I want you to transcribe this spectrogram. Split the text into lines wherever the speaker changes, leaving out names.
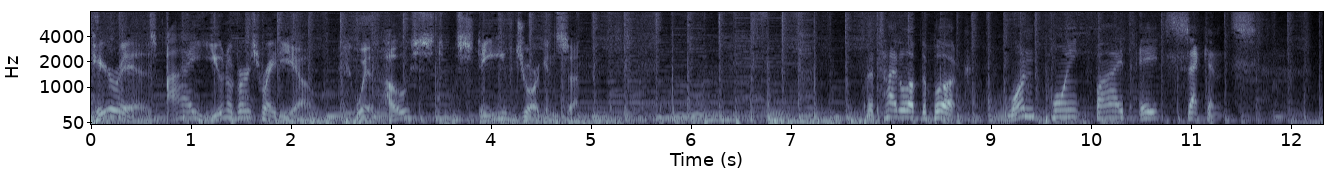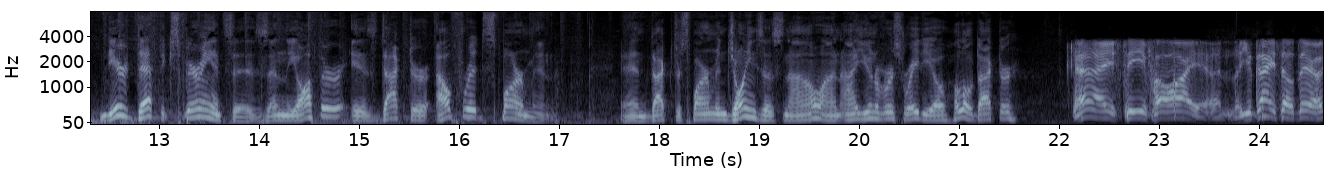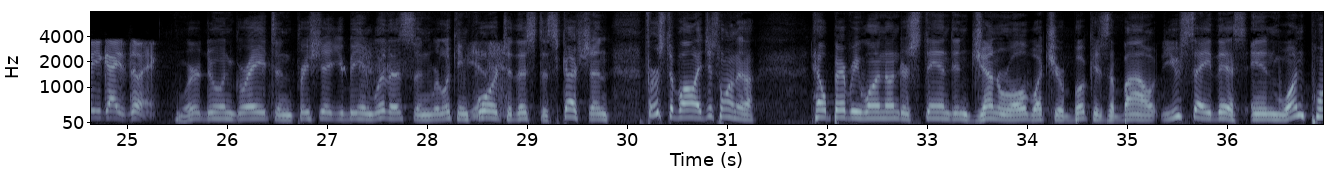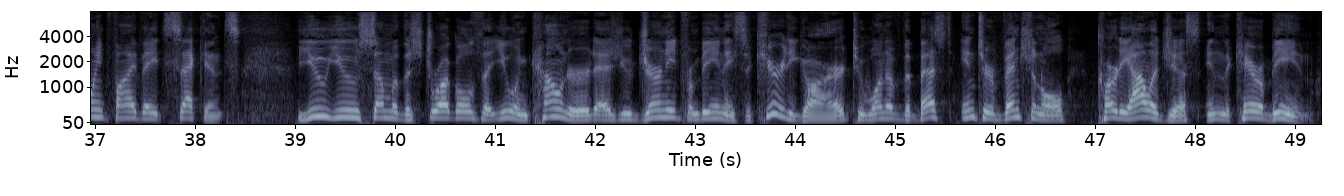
Here is iUniverse Radio with host Steve Jorgensen.
The title of the book 1.58 Seconds Near Death Experiences, and the author is Dr. Alfred Sparman. And Dr. Sparman joins us now on iUniverse Radio. Hello, Doctor.
Hi, Steve. How are you? And you guys out there, how are you guys doing?
We're doing great and appreciate you being with us, and we're looking forward to this discussion. First of all, I just want to help everyone understand in general what your book is about. You say this in 1.58 seconds. You use some of the struggles that you encountered as you journeyed from being a security guard to one of the best interventional cardiologists in the Caribbean.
